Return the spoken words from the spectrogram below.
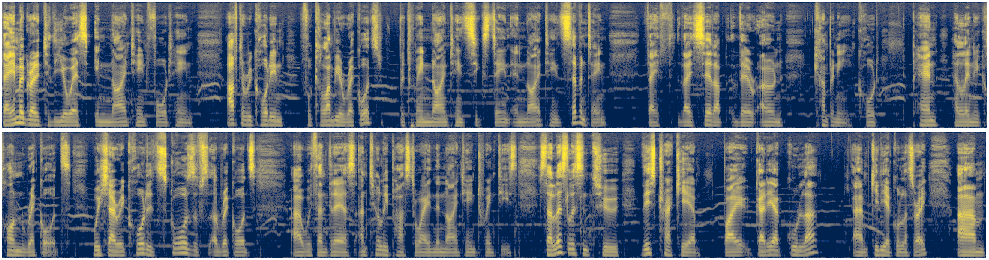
they emigrated to the US in 1914. After recording for Columbia Records between 1916 and 1917, they they set up their own company called Pan Hellenikon Records, which they recorded scores of uh, records uh, with Andreas until he passed away in the 1920s. So let's listen to this track here by Garia Kula, um, Kyria Kula, sorry, um,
